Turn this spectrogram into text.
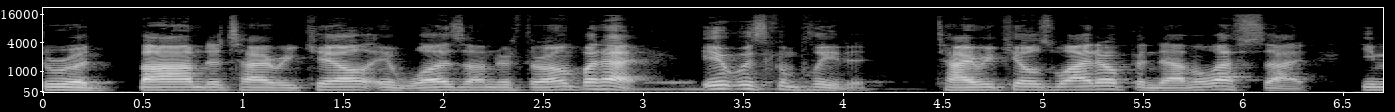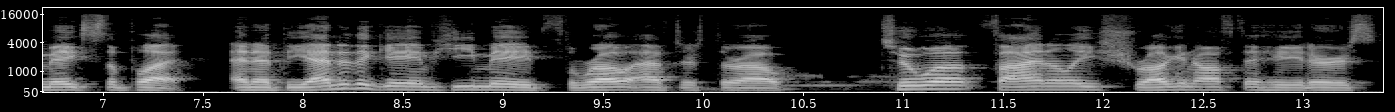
threw a bomb to Tyreek Hill. It was underthrown, but hey, it was completed. Tyreek Hill's wide open down the left side. He makes the play. And at the end of the game, he made throw after throw. Tua finally shrugging off the haters.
